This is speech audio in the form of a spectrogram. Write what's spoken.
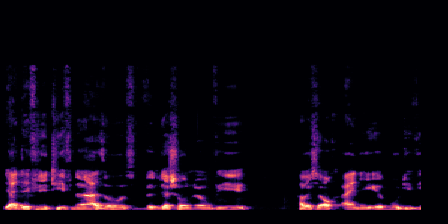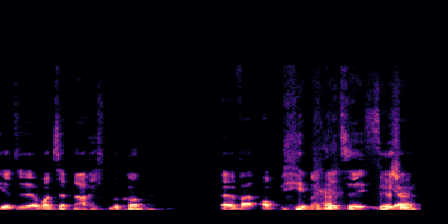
Ja, definitiv. Ne? Also es sind ja schon irgendwie habe ich auch einige motivierte WhatsApp-Nachrichten bekommen, äh, ob jemand jetzt äh, hier,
